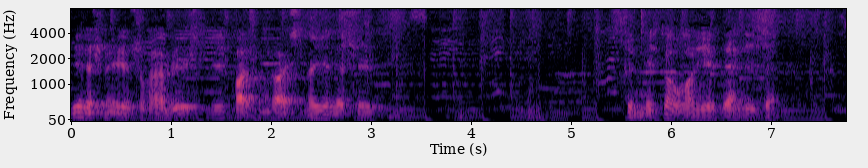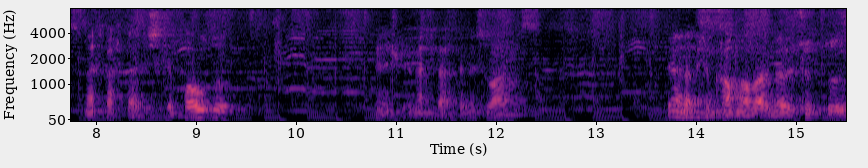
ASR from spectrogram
Yerləşmə yeri çox əlverişlidir. Parkın qarşısında yerləşir. Bütün metal olan yer dəhlizdə mətbəxdə istifoldur. Geniş bir mətbəximiz var. Yəni də bütün kanallar mövcuddur.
